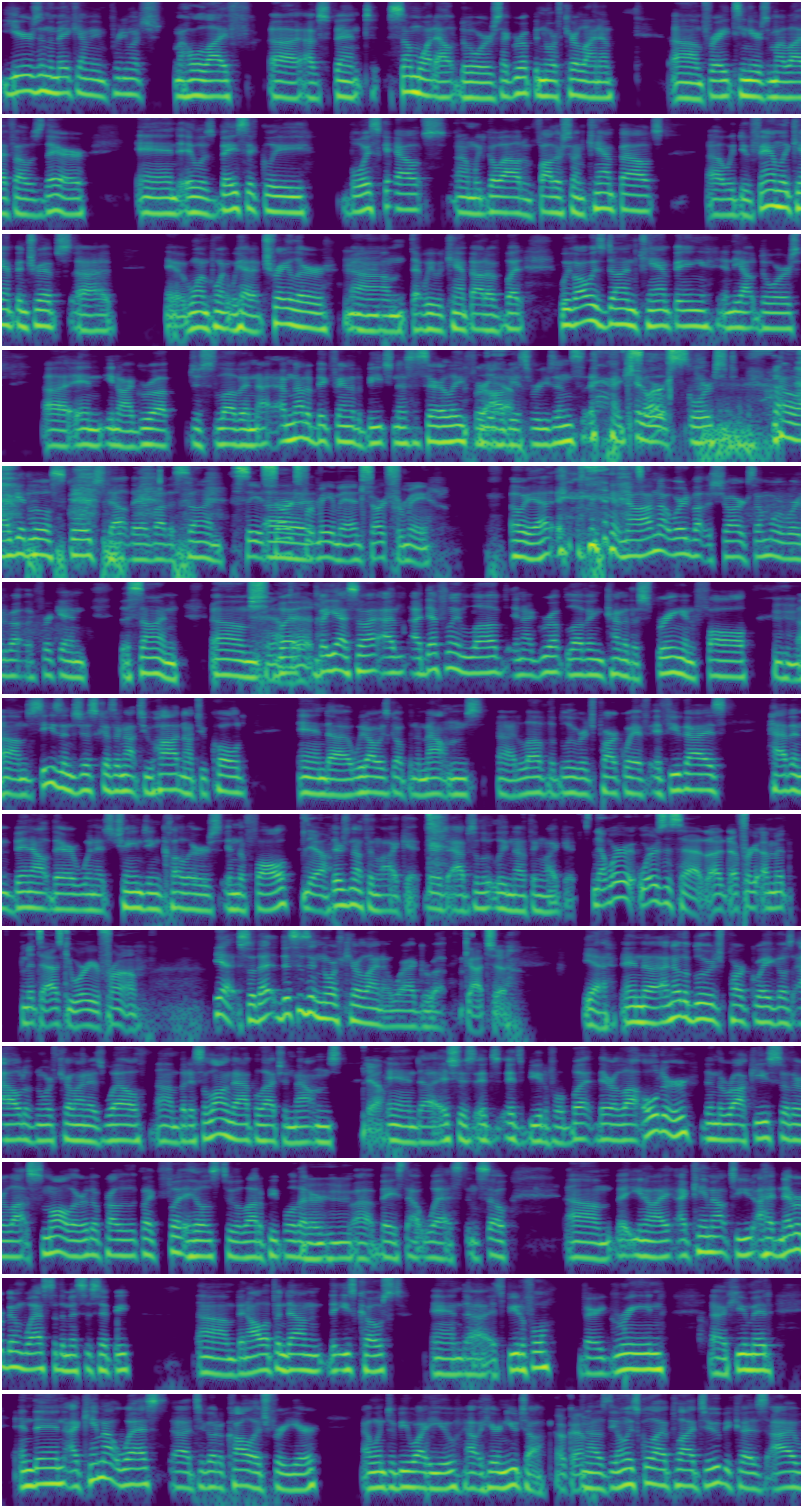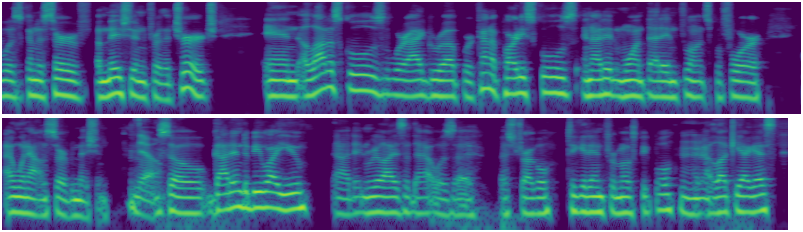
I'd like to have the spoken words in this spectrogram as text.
years in the making. I mean, pretty much my whole life. Uh, I've spent somewhat outdoors. I grew up in North Carolina. Um, for 18 years of my life, I was there, and it was basically Boy Scouts. Um, we'd go out and father son campouts. Uh, we'd do family camping trips. Uh, at one point, we had a trailer um, mm-hmm. that we would camp out of, but we've always done camping in the outdoors. Uh, and you know, I grew up just loving. I, am not a big fan of the beach necessarily for yeah. obvious reasons. I get sharks. a little scorched. no, I get a little scorched out there by the sun. See, it's sharks uh, for me, man. Sharks for me. Oh yeah, no, I'm not worried about the sharks. I'm more worried about the freaking the sun. Um, Shit, but but yeah, so I, I, I definitely loved and I grew up loving kind of the spring and fall mm-hmm. um, seasons just because they're not too hot, not too cold and uh, we'd always go up in the mountains. I love the Blue Ridge Parkway. If, if you guys haven't been out there when it's changing colors in the fall, yeah, there's nothing like it. There's absolutely nothing like it. Now, where where's this at? I, I forget. I meant meant to ask you where you're from. Yeah, so that this is in North Carolina where I grew up. Gotcha. Yeah, and uh, I know the Blue Ridge Parkway goes out of North Carolina as well, um, but it's along the Appalachian Mountains. Yeah, and uh, it's just it's it's beautiful. But they're a lot older than the Rockies, so they're a lot smaller. They'll probably look like foothills to a lot of people that mm-hmm. are uh, based out west. And so, um, but you know, I, I came out to you. I had never been west of the Mississippi. Um, been all up and down the East Coast, and uh, it's beautiful, very green, uh, humid. And then I came out west uh, to go to college for a year. I went to BYU out here in Utah. Okay. And I was the only school I applied to because I was going to serve a mission for the church. And a lot of schools where I grew up were kind of party schools, and I didn't want that influence before I went out and served a mission. Yeah. So got into BYU. Uh, didn't realize that that was a, a struggle to get in for most people. I Mhm. got lucky, I guess,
